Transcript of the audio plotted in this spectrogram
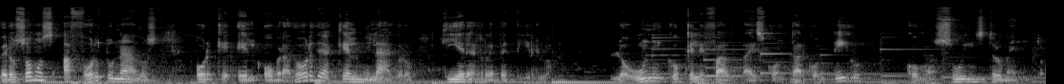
pero somos afortunados porque el obrador de aquel milagro quiere repetirlo. Lo único que le falta es contar contigo como su instrumento.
